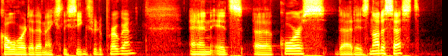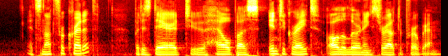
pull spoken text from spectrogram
cohort that I'm actually seeing through the program. And it's a course that is not assessed, it's not for credit, but it's there to help us integrate all the learnings throughout the program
